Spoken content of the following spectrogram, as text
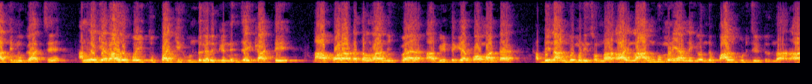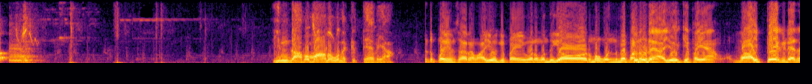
அதிமுக ஆச்சு. அன்னைக்கு ஏதாவது போய் துப்பாக்கி குண்டுகளுக்கு நெஞ்சை காட்டி நான் போராட்டத்துல தான் நிப்பேன். நான் வீட்டுக்கே போக மாட்டேன். அப்படின்னு அன்புமணி சொன்னாரா? இல்ல அன்புமணி அன்னைக்கு வந்து பால் குடிச்சிட்டு இருந்தாரா? இந்த அவமானம் உனக்கு தேவையா? பையன் சார் அவன் அயோக்கிய பையன். இவனை வந்து யாருமே ஒண்ணுமே பண்ண அயோக்கிய பையன் வாய்ப்பே கிடையாது.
